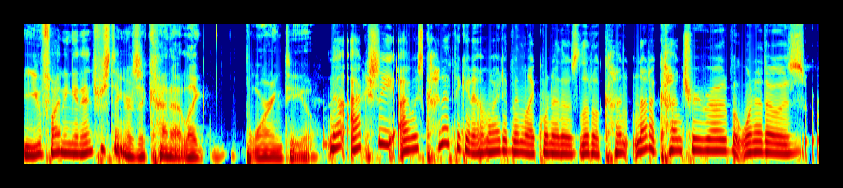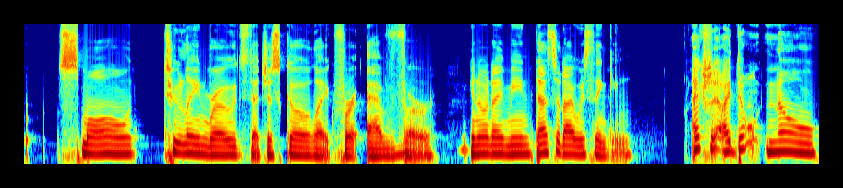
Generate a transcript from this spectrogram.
are you finding it interesting or is it kind of like boring to you? No, actually, I was kind of thinking it might have been like one of those little, con- not a country road, but one of those small two lane roads that just go like forever. You know what I mean? That's what I was thinking. Actually, I don't know.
